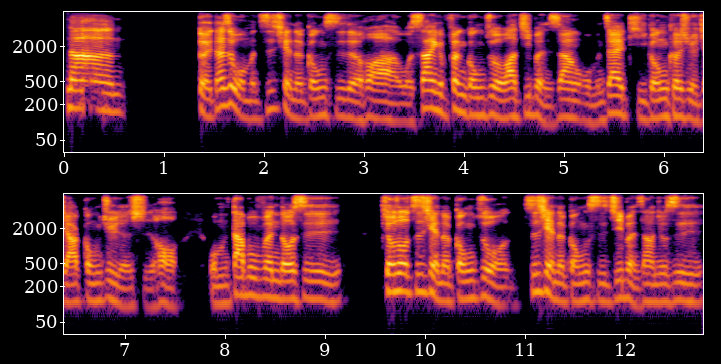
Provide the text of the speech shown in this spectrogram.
那对，但是我们之前的公司的话，我上一个份工作的话，基本上我们在提供科学家工具的时候，我们大部分都是，就说之前的工作，之前的公司基本上就是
